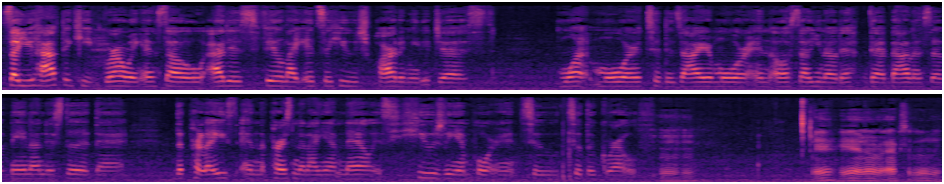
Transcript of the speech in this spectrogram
So you have to keep growing. And so i just feel like it's a huge part of me to just want more to desire more and also you know that that balance of being understood that the place and the person that i am now is hugely important to to the growth. Hmm Yeah, yeah, no, absolutely.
